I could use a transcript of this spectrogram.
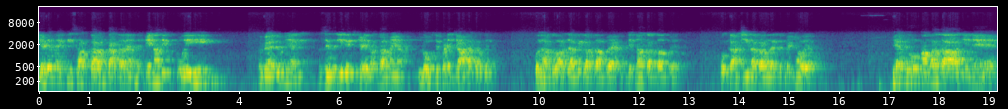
ਜਿਹੜੇ ਮੈਂ 21 ਸਾਲ ਕਰਮ ਕਰਦਾ ਰਿਹਾ ਇਹਨਾਂ ਦੀ ਕੋਈ ਵੈਲਿਊ ਨਹੀਂ ਹੈਗੀ। ਜ਼ਿੰਦਗੀ ਦੇ ਵਿੱਚ ਜਿਹੜੇ ਮੈਂ ਕਰ ਰਿਹਾ ਲੋਕ ਤੇ ਬੜੇ ਚਾਹ ਨਾਲ ਕਰਦੇ ਨੇ। ਕੋਈ ਹਰਿਦੁਆਰ ਜਾ ਕੇ ਕਰਦਾ ਪਿਆ, ਕੋਈ ਕਿੱਦਾਂ ਕਰਦਾ ਪਿਆ, ਕੋਈ ਕਾਂਚੀ ਦਾ ਕਰ ਲੈ ਕੇ ਬੈਠਾ ਹੋਇਆ। ਫਿਰ ਗੁਰੂ ਅਮਰਦਾਸ ਜੀ ਨੇ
